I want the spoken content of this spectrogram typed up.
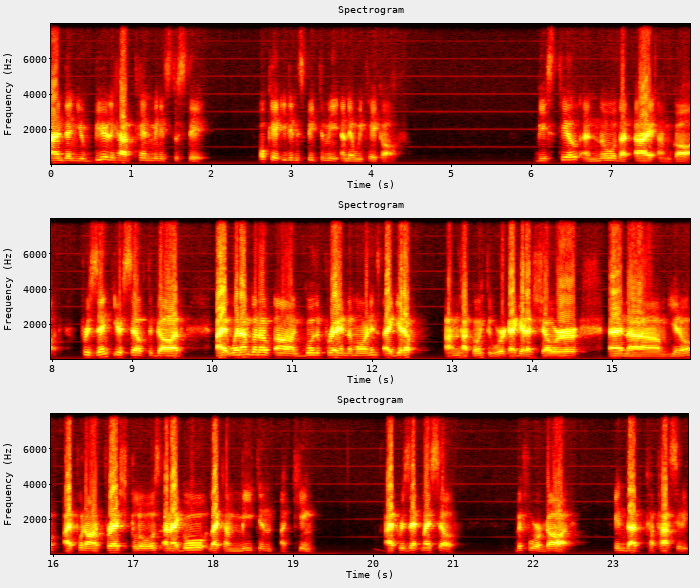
and then you barely have ten minutes to stay. Okay, He didn't speak to me, and then we take off. Be still and know that I am God. Present yourself to God. I when I'm gonna uh, go to pray in the mornings, I get up. I'm not going to work. I get a shower and um, you know i put on fresh clothes and i go like i'm meeting a king i present myself before god in that capacity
